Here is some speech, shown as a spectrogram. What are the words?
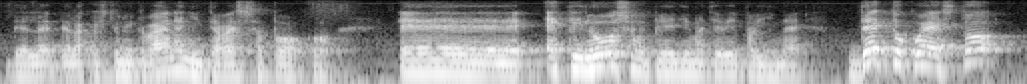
della, della questione ucraina gli interessa poco eh, è che loro sono pieni di materie prime. Detto questo,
